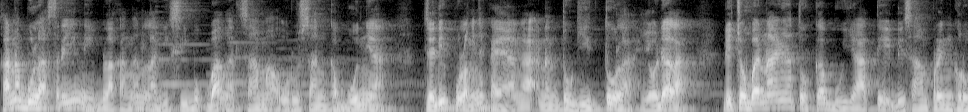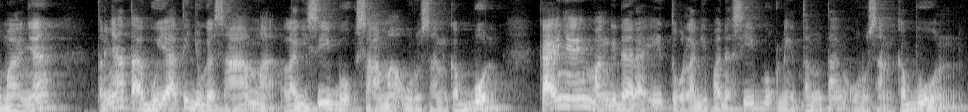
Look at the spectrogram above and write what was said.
Karena Bu Lastri ini belakangan lagi sibuk banget sama urusan kebunnya. Jadi pulangnya kayak nggak nentu gitu lah. Ya udahlah, dia coba nanya tuh ke Bu Yati, disamperin ke rumahnya. Ternyata Bu Yati juga sama, lagi sibuk sama urusan kebun. Kayaknya emang di daerah itu lagi pada sibuk nih tentang urusan kebun.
